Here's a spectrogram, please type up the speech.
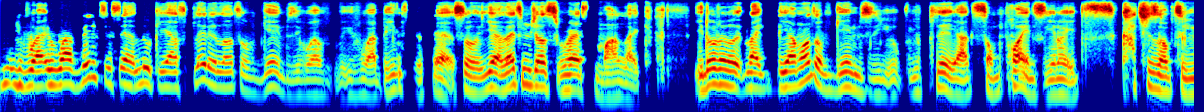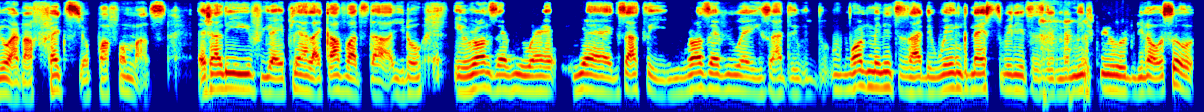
If we, if we have been to say, look, he has played a lot of games. If we have, if we have been to say, so yeah, let him just rest, man. Like, you don't know, like the amount of games you, you play at some points, you know, it catches up to you and affects your performance. Especially if you're a player like Havertz that, you know, he runs everywhere. Yeah, exactly. He runs everywhere. He's at the one minute is at the wing, next minute is in the midfield, you know. So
